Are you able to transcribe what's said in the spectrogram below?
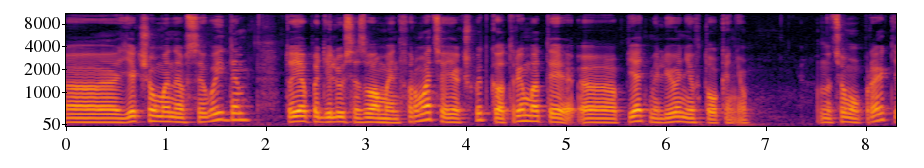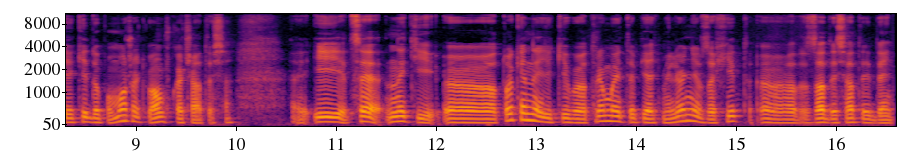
Е, Якщо в мене все вийде, то я поділюся з вами інформацією, як швидко отримати е, 5 мільйонів токенів на цьому проєкті, які допоможуть вам вкачатися. Е, І це не ті е, токени, які ви отримаєте 5 мільйонів за хід е, за 10-й день.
